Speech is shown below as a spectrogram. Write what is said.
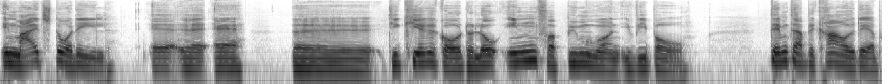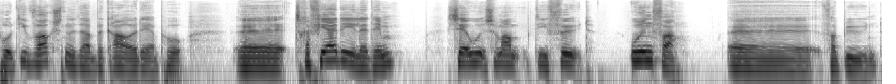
en meget stor del af, øh, af øh, de kirkegårde, der lå inden for bymuren i Viborg. Dem, der er begravet derpå, de voksne, der er begravet derpå, øh, tre fjerdedel af dem ser ud, som om de er født uden for, øh, for byen.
